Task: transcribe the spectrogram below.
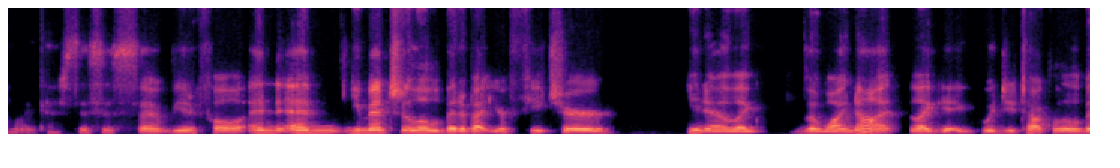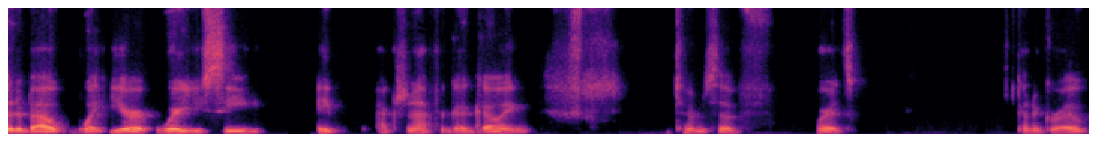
Oh my gosh, this is so beautiful. And and you mentioned a little bit about your future, you know, like the why not? Like would you talk a little bit about what your where you see Ape Action Africa going in terms of where it's going to grow?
